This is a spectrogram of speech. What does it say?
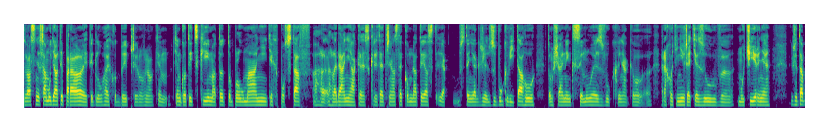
vlastně sám udělal ty paralely, ty dlouhé chodby přirovnal k těm, k těm gotickým a to, to bloumání těch postav a hledání nějaké skryté 13. komnaty a jak, stejně jak, že zvuk výtahu v tom Shining simuluje zvuk nějakého eh, rachotění řetězů v mučírně. Takže ta,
